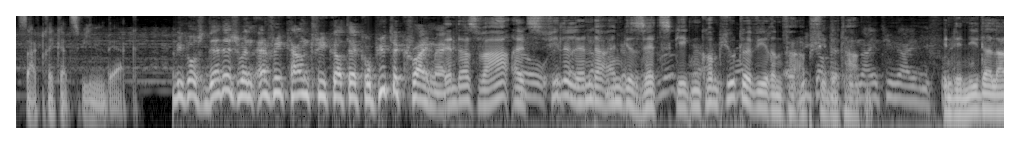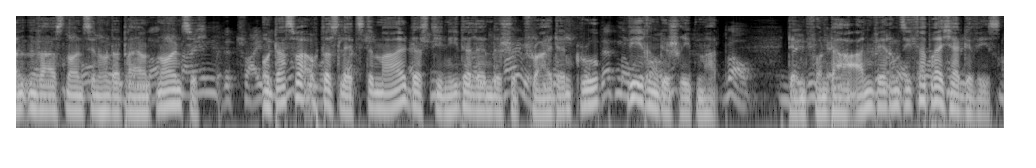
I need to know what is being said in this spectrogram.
sagt Rickard Zwienenberg. Denn das war, als viele Länder ein Gesetz gegen Computerviren verabschiedet haben. In den Niederlanden war es 1993. Und das war auch das letzte Mal, dass die niederländische Trident Group Viren geschrieben hat. Denn von da an wären sie Verbrecher gewesen.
